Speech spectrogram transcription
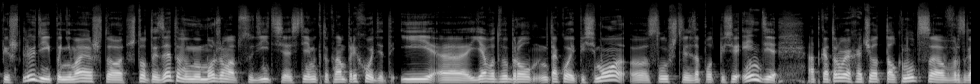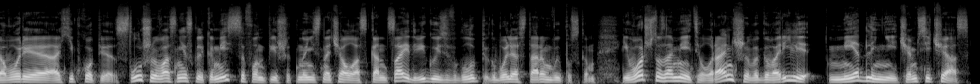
пишут люди, и понимаю, что что-то из этого мы можем обсудить с теми, кто к нам приходит. И э, я вот выбрал такое письмо слушателя за подписью Энди, от которого я хочу оттолкнуться в разговоре о хип-хопе. Слушаю вас несколько месяцев, он пишет, но не сначала, а с конца, и двигаюсь вглубь к более старым выпускам. И вот что заметил заметил, раньше вы говорили медленнее, чем сейчас.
